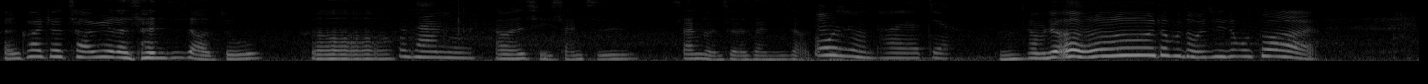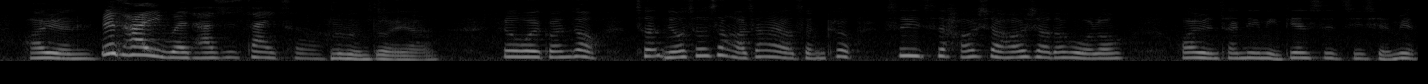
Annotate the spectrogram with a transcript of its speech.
很快就超越了三只小猪。哦，那他呢？他们骑三只三轮车的三只小猪。为什么他要这样？嗯，他们就呃呃，他们怎么骑那么快？花园。因为他以为他是赛车。嗯，对呀、啊。各位观众，车牛车上好像还有乘客，是一只好小好小的火龙。花园餐厅里电视机前面，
